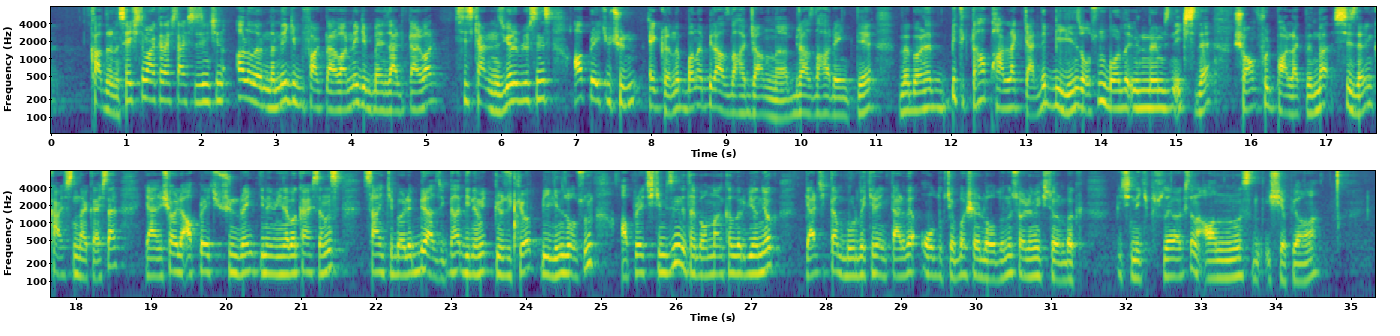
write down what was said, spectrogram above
kadranı seçtim arkadaşlar sizin için. Aralarında ne gibi farklar var, ne gibi benzerlikler var siz kendiniz görebilirsiniz. Uprage 3'ün ekranı bana biraz daha canlı, biraz daha renkli ve böyle bir tık daha parlak geldi. Bilginiz olsun. Bu arada ürünlerimizin ikisi de şu an full parlaklığında sizlerin karşısında arkadaşlar. Yani şöyle Uprage 3'ün renk dinamiğine bakarsanız sanki böyle birazcık daha dinamik gözüküyor. Bilginiz olsun. Uprage 2'mizin de tabii ondan kalır bir yanı yok. Gerçekten buradaki renklerde oldukça başarılı olduğunu söylemek istiyorum. Bak içindeki pusulaya baksana alnı nasıl iş yapıyor ama.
